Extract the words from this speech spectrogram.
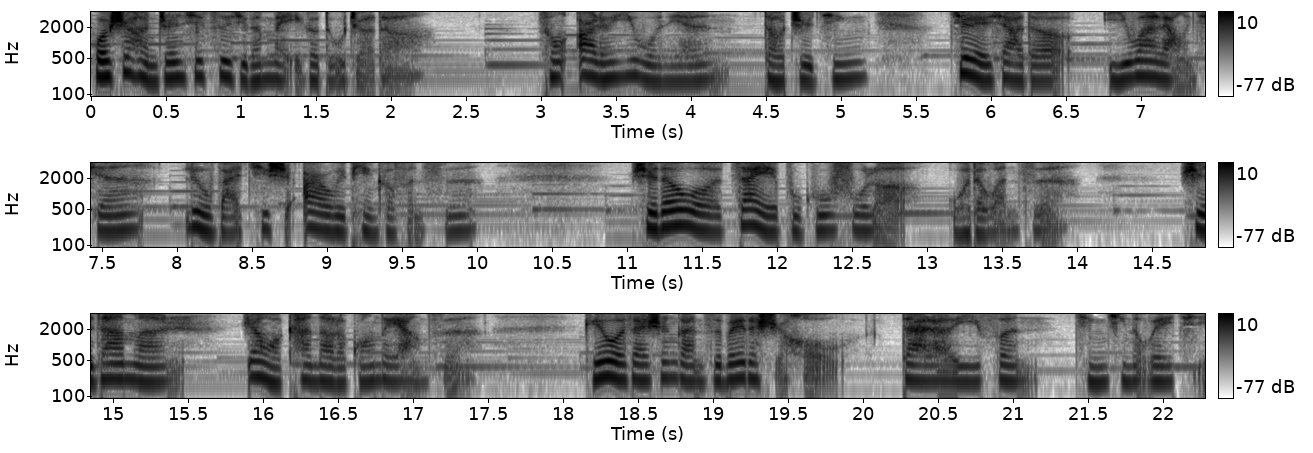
我是很珍惜自己的每一个读者的，从二零一五年到至今。积累下的一万两千六百七十二位片刻粉丝，使得我再也不辜负了我的文字，使他们让我看到了光的样子，给我在深感自卑的时候带来了一份轻轻的慰藉。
